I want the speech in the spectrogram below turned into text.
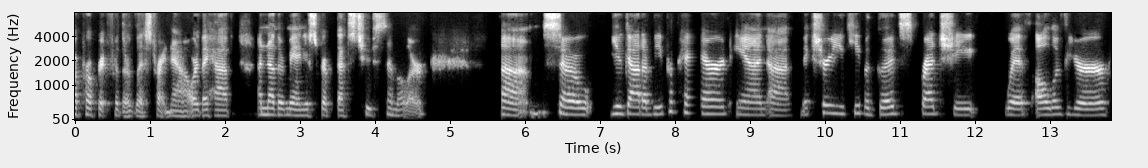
appropriate for their list right now, or they have another manuscript that's too similar. Um, so you got to be prepared and uh, make sure you keep a good spreadsheet with all of your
